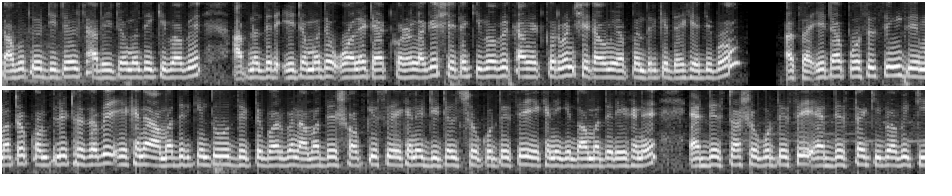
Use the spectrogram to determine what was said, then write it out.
যাবতীয় ডিটেলস আর এটার মধ্যে কীভাবে আপনাদের এটার মধ্যে ওয়ালেট অ্যাড করা লাগে, সেটা কীভাবে কানেক্ট করবেন, সেটাও আমি আপনাদেরকে দেখিয়ে দিব। আচ্ছা এটা প্রসেসিং যে মাত্র কমপ্লিট হয়ে যাবে, এখানে আমাদের কিন্তু দেখতে পারবেন, আমাদের সব কিছু এখানে ডিটেলস শো করতেছে, এখানে কিন্তু আমাদের এখানে অ্যাড্রেসটা শো করতেছে অ্যাড্রেসটা কীভাবে কি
